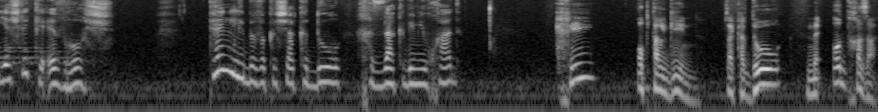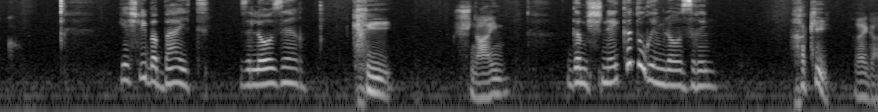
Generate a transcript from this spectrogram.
יש לי כאב ראש. תן לי בבקשה כדור חזק במיוחד. קחי אופטלגין, זה כדור מאוד חזק. יש לי בבית, זה לא עוזר. קחי שניים. גם שני כדורים לא עוזרים. חכי רגע.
